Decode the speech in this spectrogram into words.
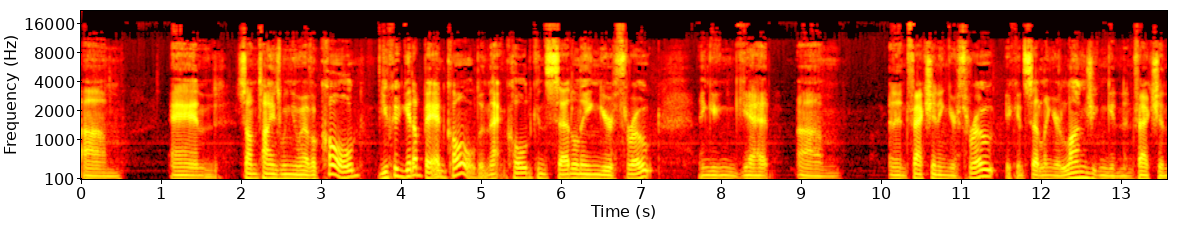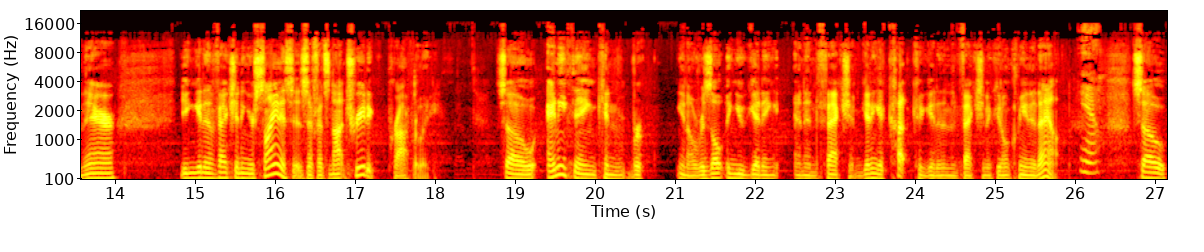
Um, and sometimes when you have a cold, you could get a bad cold, and that cold can settle in your throat, and you can get um, an infection in your throat. It can settle in your lungs. You can get an infection there. You can get an infection in your sinuses if it's not treated properly. So anything can, re- you know, result in you getting an infection. Getting a cut could get an infection if you don't clean it out. Yeah. So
